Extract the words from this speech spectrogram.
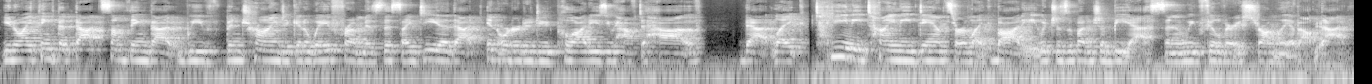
you know, I think that that's something that we've been trying to get away from is this idea that in order to do Pilates, you have to have that like teeny tiny dancer like body, which is a bunch of BS. And we feel very strongly about yeah. that.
